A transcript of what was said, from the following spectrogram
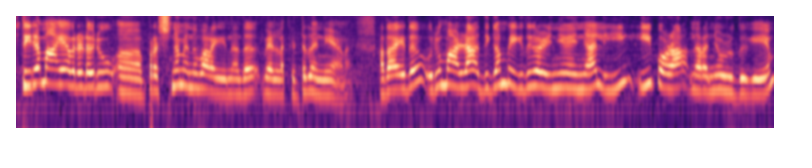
സ്ഥിരമായ അവരുടെ ഒരു പ്രശ്നം എന്ന് പറയുന്നത് വെള്ളക്കെട്ട് തന്നെയാണ്. അതായത് ഒരു മഴ അധികം പെയ്തു കഴിഞ്ഞു കഴിഞ്ഞാൽ ഈ ഈ പുഴ നിറഞ്ഞൊഴുകുകയും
